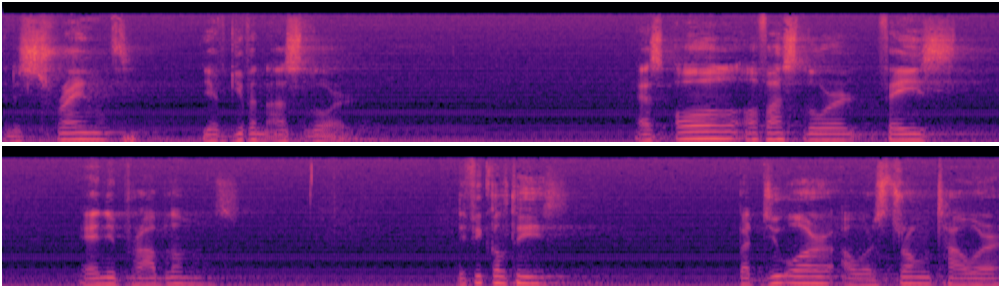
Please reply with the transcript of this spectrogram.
and the strength you have given us, Lord. As all of us, Lord, face any problems, difficulties, but you are our strong tower.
